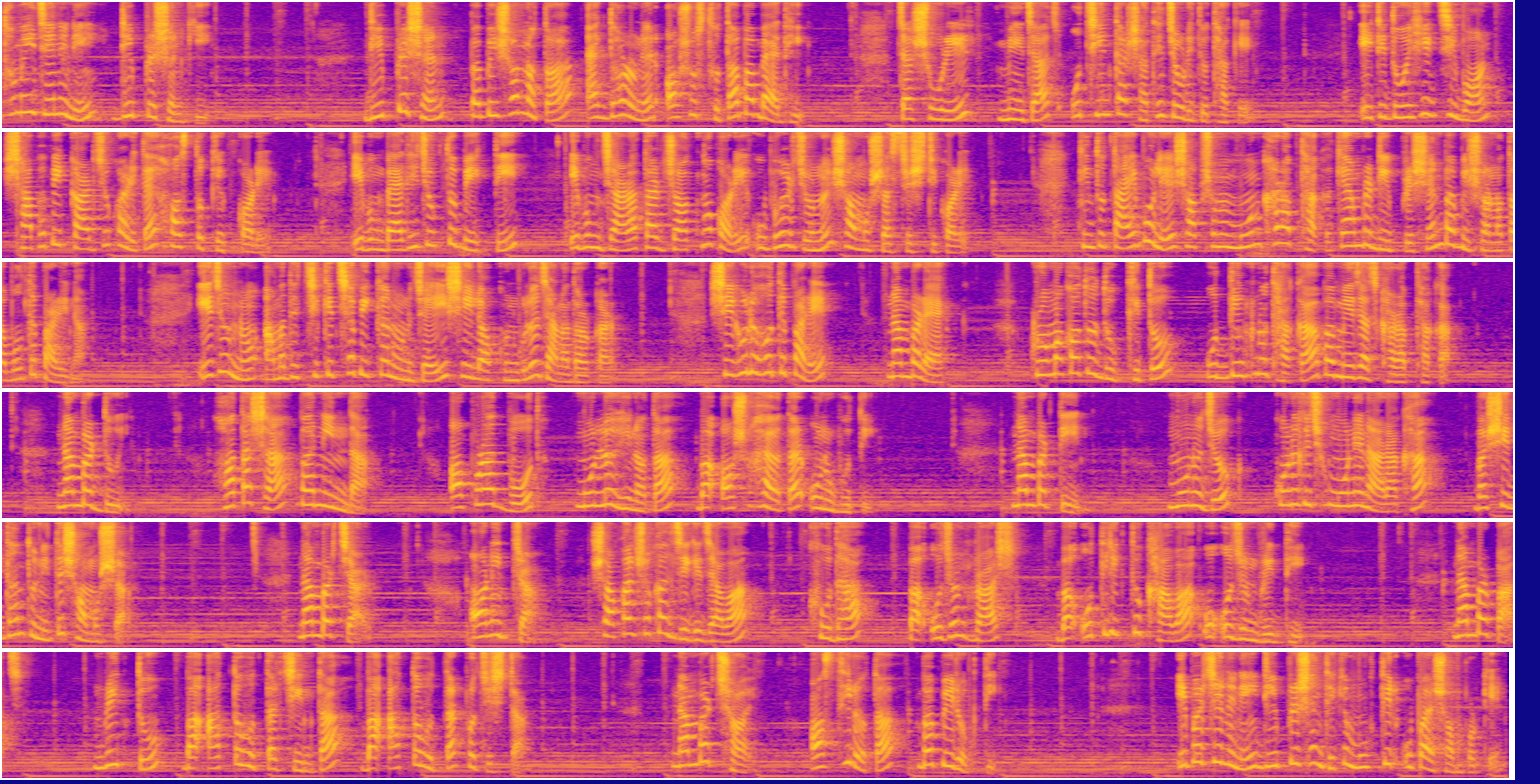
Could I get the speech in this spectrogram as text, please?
প্রথমেই জেনে নিই ডিপ্রেশন কি। ডিপ্রেশন বা বিষণ্ণতা এক ধরনের অসুস্থতা বা ব্যাধি, যা শরীর, মেজাজ ও চিন্তার সাথে জড়িত থাকে। এটি দৈহিক জীবন স্বাভাবিক কার্যকারিতায় হস্তক্ষেপ করে এবং ব্যাধিযুক্ত ব্যক্তি এবং যারা তার যত্ন করে উভয়ের জন্যই সমস্যা সৃষ্টি করে। কিন্তু তাই বলে সবসময় মন খারাপ থাকাকে আমরা ডিপ্রেশন বা বিষণ্ণতা বলতে পারি না। এজন্য আমাদের চিকিৎসা বিজ্ঞান অনুযায়ী সেই লক্ষণগুলো জানা দরকার। সেগুলো হতে পারে, নাম্বার এক, ক্রমাগত দুঃখিত, উদ্বিগ্ন থাকা বা মেজাজ খারাপ থাকা। নাম্বার দুই, হতাশা বা নিন্দা, অপরাধ বোধ, মূল্যহীনতা বা অসহায়তার অনুভূতি। নাম্বার তিন, মনোযোগ, কোনো কিছু মনে না রাখা বা সিদ্ধান্ত নিতে সমস্যা। নাম্বার চার, অনিদ্রা সকাল সকাল জেগে যাওয়া, ক্ষুধা বা ওজন হ্রাস বা অতিরিক্ত খাওয়া ও ওজন বৃদ্ধি। নাম্বার পাঁচ, মৃত্যু বা আত্মহত্যার চিন্তা বা আত্মহত্যার প্রচেষ্টা। নাম্বার ছয়, অস্থিরতা বা বিরক্তি। এবার জেনে নেই ডিপ্রেশন থেকে মুক্তির উপায় সম্পর্কে।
